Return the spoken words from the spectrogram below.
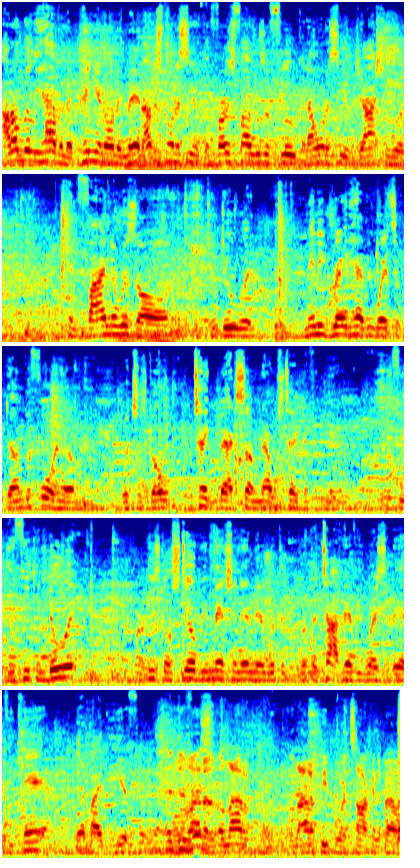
I don't really have an opinion on it, man. I just want to see if the first fight was a fluke, and I want to see if Joshua can find the resolve to do what many great heavyweights have done before him, which is go take back something that was taken from him. If he, if he can do it, he's gonna still be mentioned in there with the, with the top heavyweights today. If he can't, that might be it for him. A lot of a lot of a lot of people are talking about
